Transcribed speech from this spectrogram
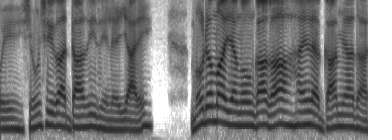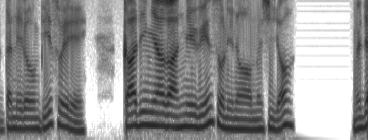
ဝေးရုံးရှိကတားစီးလင်လဲရတယ် မုဒ္ဓမရန်ကုန်ကားကဟိုင်းလက်ကားများသာတနေလုံးပြေးဆွဲတယ်ကားကြီးများကနှေခင်းဆိုရင်တော့မရှိတော့မကြ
